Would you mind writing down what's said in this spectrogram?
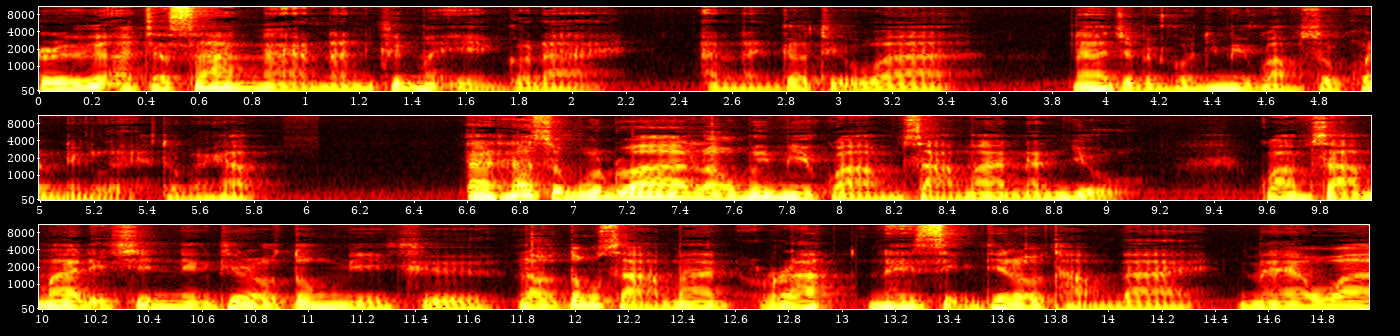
หรืออาจจะสร้างงานนั้นขึ้นมาเองก็ได้ อันนั้นก็ถือว่าน่าจะเป็นคนที่มีความสุขคนหนึ่งเลยถูกไหมครับ แต่ถ้าสมมุติว่าเราไม่มีความสามารถนั้นอยู่ ความสามารถอีกชิ้นหนึ่งที่เราต้องมีคือ เราต้องสามารถรักในสิ่งที่เราทำได้ แม้ว่า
